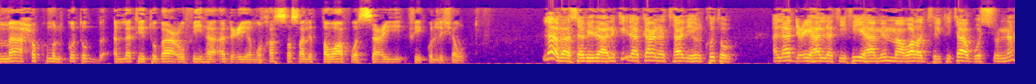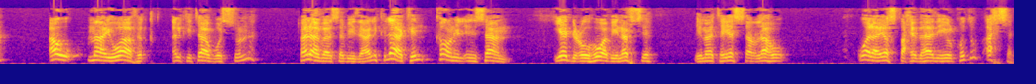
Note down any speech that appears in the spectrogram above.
ما حكم الكتب التي تباع فيها أدعية مخصصة للطواف والسعي في كل شوط؟ لا بأس بذلك. إذا كانت هذه الكتب الأدعية التي فيها مما ورد في الكتاب والسنة أو ما يوافق الكتاب والسنة فلا بأس بذلك. لكن كون الإنسان يدعو هو بنفسه بما تيسر له ولا يصطحب هذه الكتب أحسن.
